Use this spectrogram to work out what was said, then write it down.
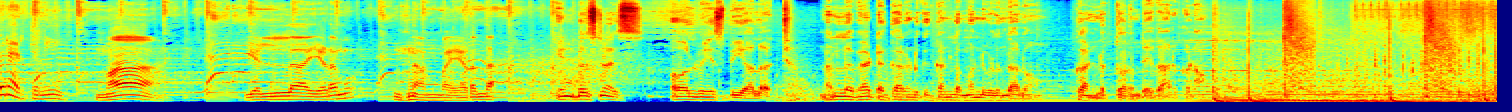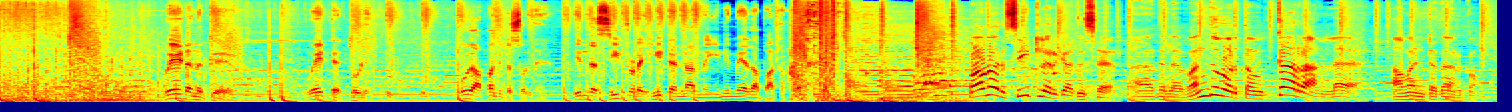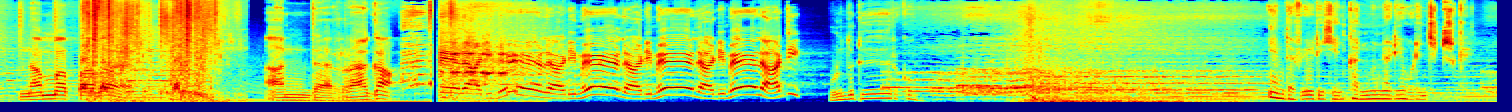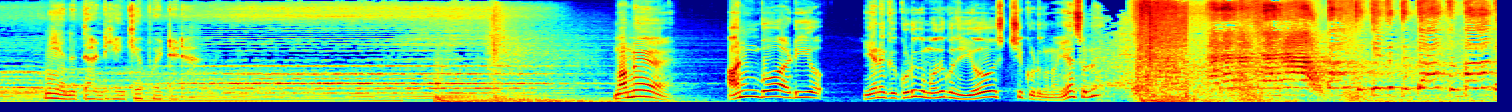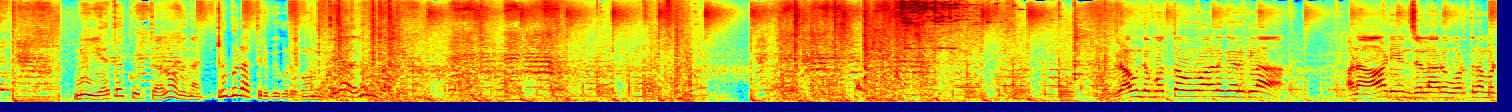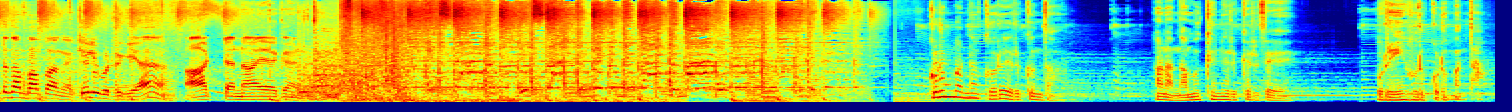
எப்படா இருக்க நீ? மா எல்லா இடமும் நம்ம இடம்தான். In business always be alert நல்ல வேட்டைக்காரனுக்கு கண்ணில் மண் விழுந்தாலும் கண்ணு திறந்தே தான் இருக்கணும். வேடனுக்கு வேட்டை தொழில் போய் அப்பங்கிட்ட சொல்லு. இந்த சீட்டோட ஹீட் என்னன்னு இனிமே தான் பார்க்க போறேன். பவர் சீட்ல இருக்காது சார் அதுல வந்து ஒருத்தன் உட்கார்றான்ல. அவன்கிட்ட தான் இருக்கும். நம்ம பவர். அந்த ரகம். மேல அடி மேல அடி மேல அடி மேல அடி மேல அடி. விழுந்துட்டே இருக்கும். இந்த வீடு என் கண் முன்னாடியே உடைஞ்சிட்டு இருக்கு நீ என்னை தாண்டி எங்கேயோ போயிட்டடா. மாமே அன்போ அடியோ. எனக்கு கொடுக்கும்போது கொஞ்சம் யோசிச்சு கொடுக்கணும். ஏன் சொல்லு? நீ எதை கொடுத்தாலும் அதை நான் ட்ரிபிளா திருப்பி கொடுப்பேன் உனக்கு தெரியாதுல்ல? கிரவுண்ட் மொத்தம் ஆளுங்க இருக்கலாம். ஆனா ஆடியன்ஸ் எல்லாரும் ஒருத்தரை மட்டும் தான் பார்ப்பாங்க. கேள்விப்பட்டிருக்கியா? ஆட்ட நாயகன். குடும்பம்னா குறை இருக்கும் தான் ஆனா நமக்குன்னு இருக்கிறது ஒரே ஒரு குடும்பம் தான்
